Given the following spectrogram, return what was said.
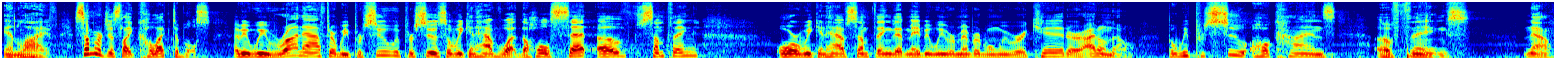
in life. Some are just like collectibles. I mean, we run after, we pursue, we pursue, so we can have what? The whole set of something? Or we can have something that maybe we remembered when we were a kid, or I don't know. But we pursue all kinds of things. Now,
